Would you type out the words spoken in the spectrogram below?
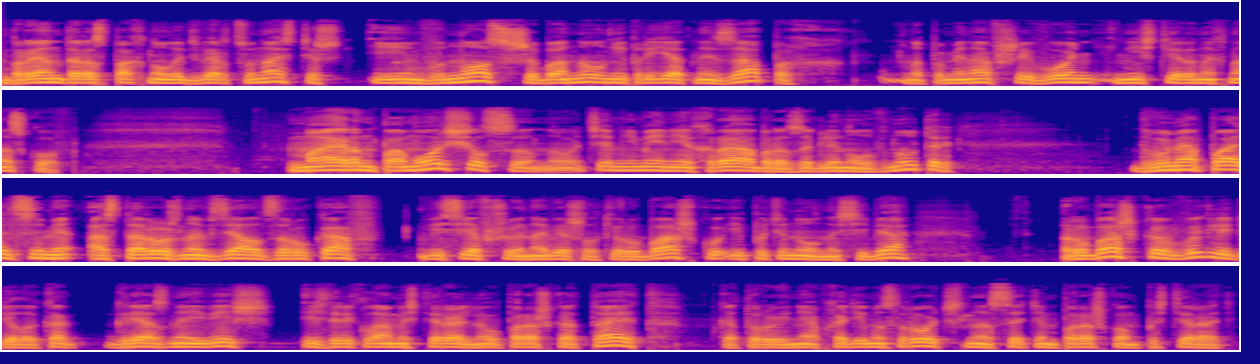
Бренда распахнула дверцу настежь, и им в нос шибанул неприятный запах, напоминавший вонь нестиранных носков. Майрон поморщился, но, тем не менее, храбро заглянул внутрь, двумя пальцами осторожно взял за рукав висевшую на вешалке рубашку и потянул на себя. Рубашка выглядела как грязная вещь из рекламы стирального порошка «Тайт», которую необходимо срочно с этим порошком постирать.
